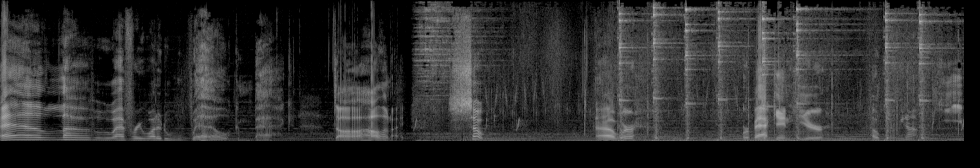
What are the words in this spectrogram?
Hello, everyone, and welcome back to Hollow Knight. So, uh, we're we're back in here. Oh, can we not leave?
